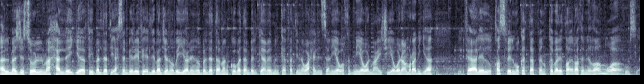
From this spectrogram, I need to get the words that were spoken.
المجلس المحلي في بلدة إحسن بريف إدلب الجنوبي يعلن البلدة منكوبة بالكامل من كافة النواحي الإنسانية والخدمية والمعيشية والعمرانية بفعل القصف المكثف من قبل طائرات النظام وروسيا.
